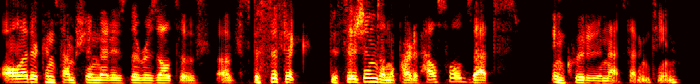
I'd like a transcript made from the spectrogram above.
all other consumption that is the result of, of specific decisions on the part of households, that's included in that 17.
